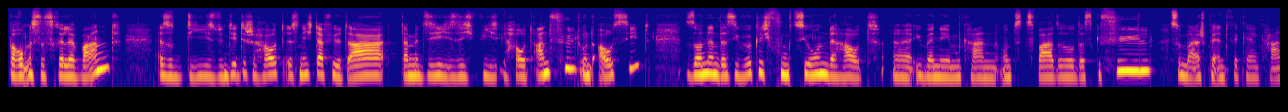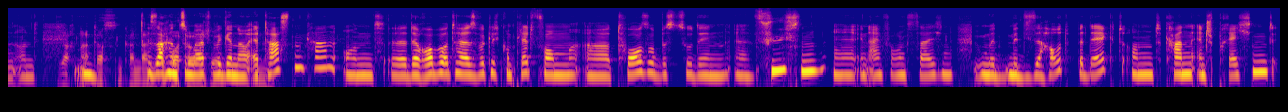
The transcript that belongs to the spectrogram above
warum ist das relevant? Also die synthetische Haut ist nicht dafür da, damit sie sich wie Haut anfühlt und aussieht, sondern dass sie wirklich Funktionen der Haut äh, übernehmen kann und zwar so das Gefühl zum Beispiel entwickeln kann und Sachen ertasten kann. Sachen Roboter zum Beispiel so. genau mhm. ertasten kann und äh, der Roboter ist wirklich komplett vom äh, Torso bis zu den äh, Füßen äh, in Anführungszeichen mit, mit dieser Haut bedeckt und kann entsprechend,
